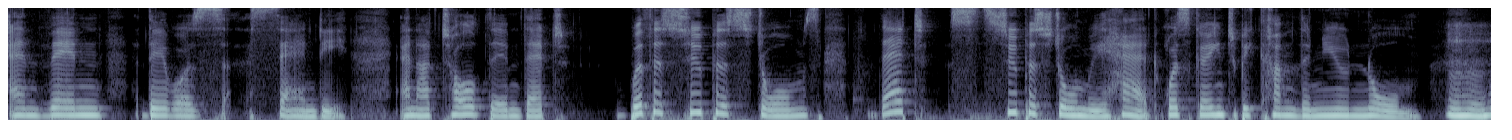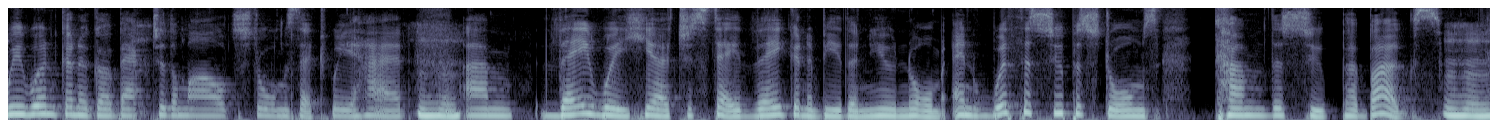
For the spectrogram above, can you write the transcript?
And then there was Sandy. And I told them that with the superstorms, that superstorm we had was going to become the new norm. We weren't going to go back to the mild storms that we had. Um, they were here to stay. They're going to be the new norm. And with the superstorms come the super bugs. Mm-hmm.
